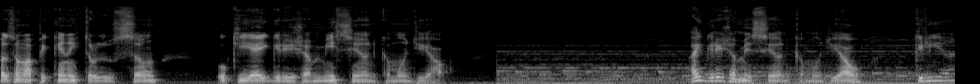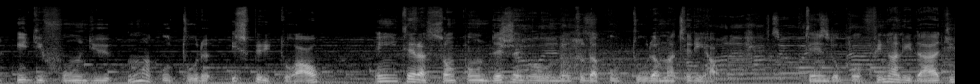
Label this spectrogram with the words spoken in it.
Fazer uma pequena introdução o que é a Igreja Messiânica Mundial. A Igreja Messiânica Mundial cria e difunde uma cultura espiritual em interação com o desenvolvimento da cultura material, tendo por finalidade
